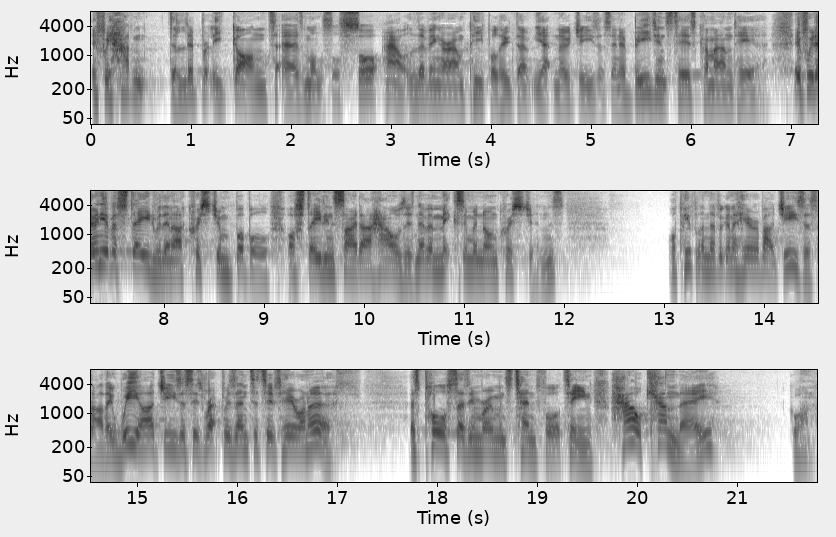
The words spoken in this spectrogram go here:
If we hadn't deliberately gone to Eyres Monsell, sought out living around people who don't yet know Jesus in obedience to his command here. If we'd only ever stayed within our Christian bubble or stayed inside our houses, never mixing with non Christians, well, people are never going to hear about Jesus, are they? We are Jesus' representatives here on earth. As Paul says in Romans 10:14, how can they, go on,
